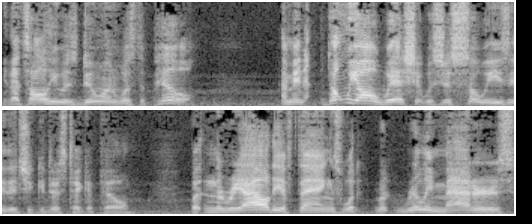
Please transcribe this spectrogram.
that's all he was doing was the pill. I mean, don't we all wish it was just so easy that you could just take a pill? But in the reality of things, what, what really matters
